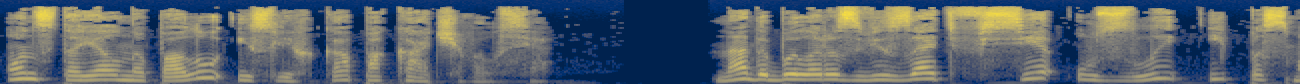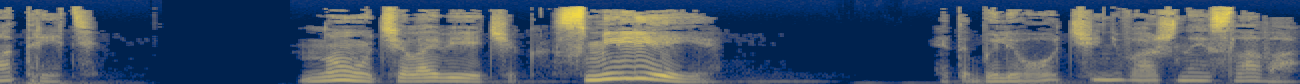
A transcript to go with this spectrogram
он стоял на полу и слегка покачивался. Надо было развязать все узлы и посмотреть. «Ну, человечек, смелее!» Это были очень важные слова.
